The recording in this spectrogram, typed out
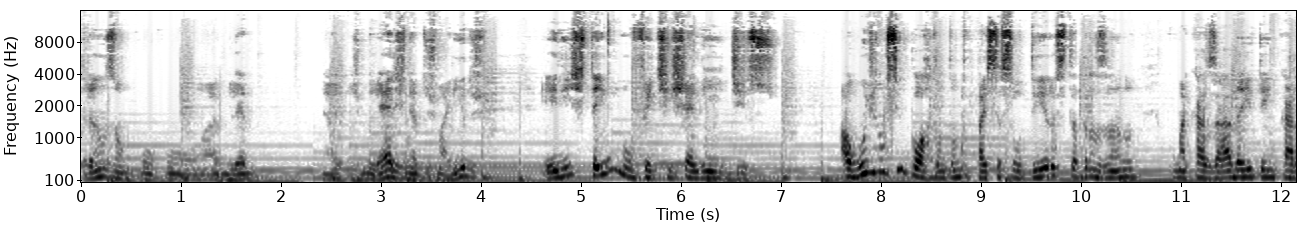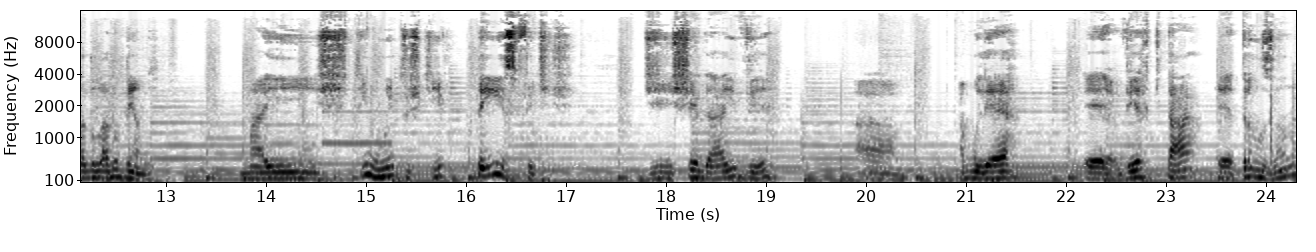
transam com, com a mulher, né, as mulheres né, dos maridos, eles têm um fetiche ali disso. Alguns não se importam, tanto pai ser solteiro, se está transando com uma casada e tem um cara do lado vendo. Mas tem muitos que têm esse fetiche de chegar e ver a, a mulher, é, ver que está é, transando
